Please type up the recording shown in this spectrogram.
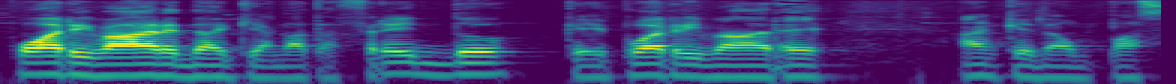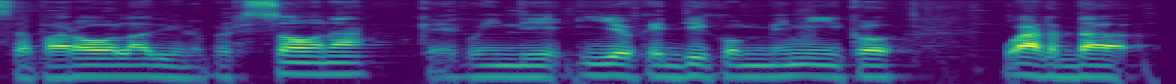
può arrivare da chiamata a freddo, può arrivare anche da un passaparola di una persona, che quindi io che dico a un mio amico, guarda,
